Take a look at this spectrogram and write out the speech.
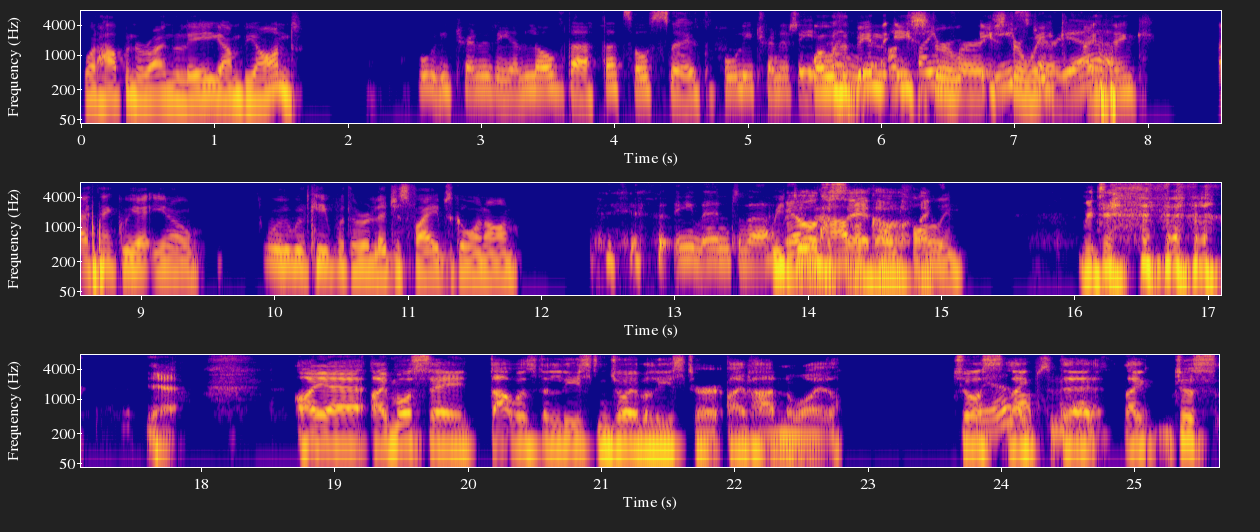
what happened around the league and beyond. Holy Trinity. I love that. That's so snow. The Holy Trinity. Well, with it being the time Easter Easter, week, I think I think we you know we'll, we'll keep with the religious vibes going on. Amen to that. We May I do have a cult though, like- following. We do. yeah. I uh, I must say that was the least enjoyable Easter I've had in a while. Just Oh, yeah? like Absolutely. the like just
